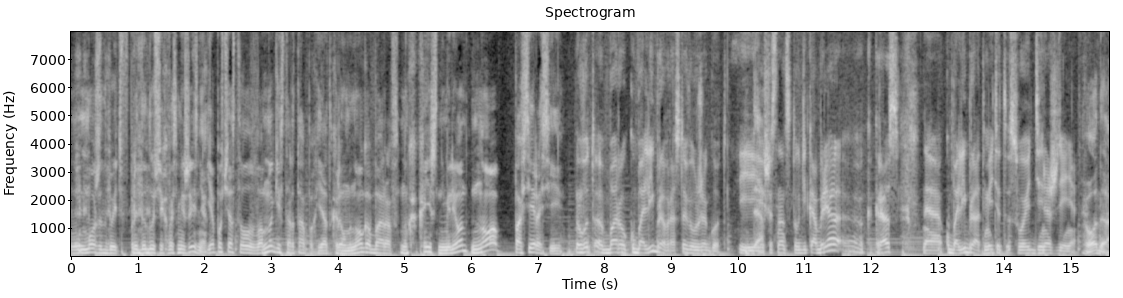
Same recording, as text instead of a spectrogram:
Может быть, в предыдущих восьми жизнях. Я поучаствовал во многих стартапах, я открыл много баров. Ну, конечно, не миллион, но по всей России. Ну вот э, бару Куба Либра в Ростове уже год. И да. 16 декабря э, как раз э, Куба Либра отметит свой день рождения. О, да.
